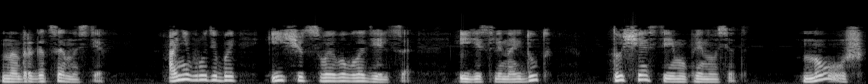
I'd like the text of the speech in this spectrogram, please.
на драгоценностях. Они вроде бы ищут своего владельца, и если найдут, то счастье ему приносят». «Ну уж»,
